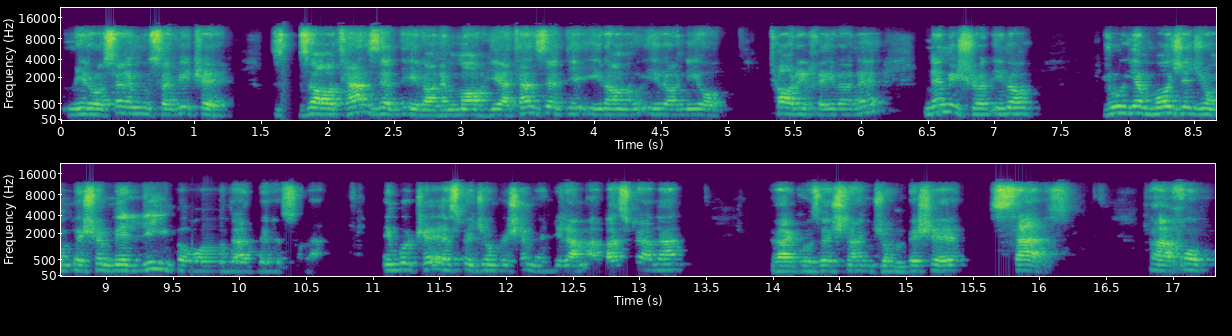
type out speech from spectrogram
میرحسین موسوی که ذاتا ضد ایران ماهیتا ضد ایران و ایرانی و تاریخ ایرانه نمی‌شد اینو روی موج جنبش ملی به قدرت برسونن. این بود که اسم جنبش ملی رو هم عوض کردن و گذاشتن جنبش سبز و خب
